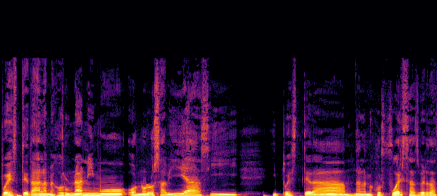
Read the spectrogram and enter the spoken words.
pues te da a lo mejor un ánimo o no lo sabías y, pues te da a lo mejor fuerzas, ¿verdad?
